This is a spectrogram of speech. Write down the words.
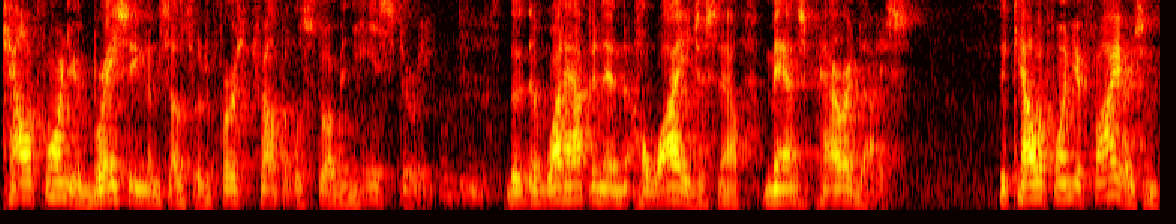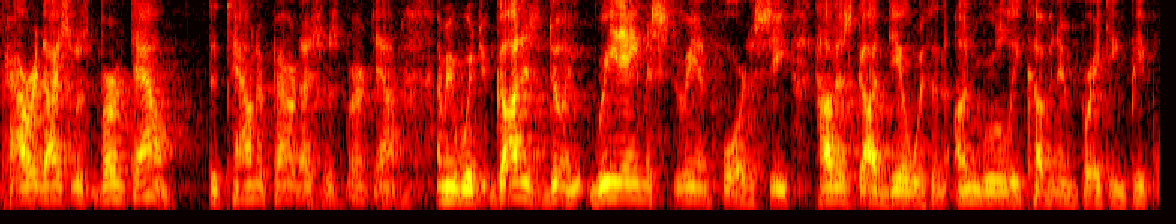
California bracing themselves for the first tropical storm in history. The, the, what happened in Hawaii just now? Man's paradise. The California fires and paradise was burnt down the town of paradise was burnt down. I mean, what God is doing, read Amos 3 and 4 to see how does God deal with an unruly covenant breaking people.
